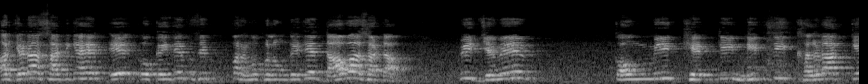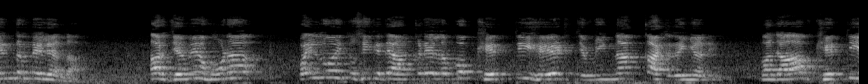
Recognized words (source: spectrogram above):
ਔਰ ਜਿਹੜਾ ਸਾਡੀਆਂ ਇਹ ਉਹ ਕਹਿੰਦੇ ਤੁਸੀਂ ਭਰਮ ਫਲਾਉਂਦੇ ਜੇ ਦਾਵਾ ਸਾਡਾ ਵੀ ਜਿਵੇਂ ਕੌਮੀ ਖੇਤੀ ਨੀਤੀ ਖਲੜਾ ਕੇਂਦਰ ਨੇ ਲਿਆਂਦਾ। ਔਰ ਜਿਵੇਂ ਹੁਣ ਪਹਿਲੋਂ ਹੀ ਤੁਸੀਂ ਕਿਤੇ ਅੰਕੜੇ ਲੱਭੋ, ਖੇਤੀ ਹੇਠ ਜ਼ਮੀਨਾਂ ਘਟ ਰਹੀਆਂ ਨੇ। ਪੰਜਾਬ ਖੇਤੀ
